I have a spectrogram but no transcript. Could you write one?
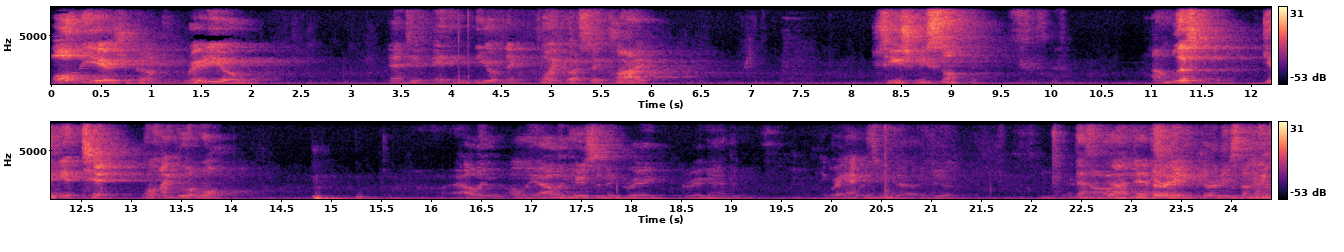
all the years you've been on radio and to any New York Knicks point guard say, Clyde, teach me something. I'm listening. Give me a tip. What am I doing wrong? Allan, only Allan Houston and Greg, Greg Anthony. And Greg Anthony? Yeah, yeah. That's No, goddamn 30, shame. 30 something.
